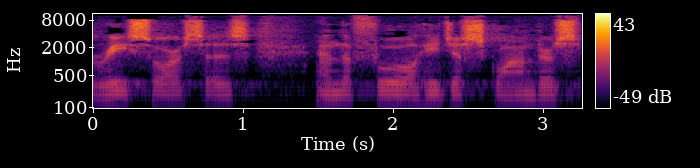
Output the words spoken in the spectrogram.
resources, and the fool, he just squanders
